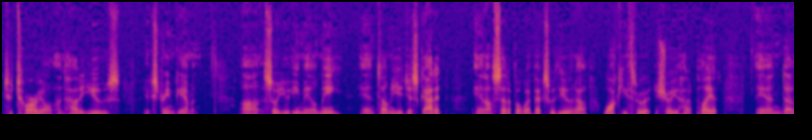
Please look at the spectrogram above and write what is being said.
tutorial on how to use Extreme Gammon. Uh, so you email me and tell me you just got it, and I'll set up a WebEx with you, and I'll walk you through it and show you how to play it. And uh,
